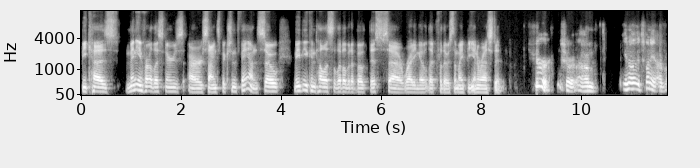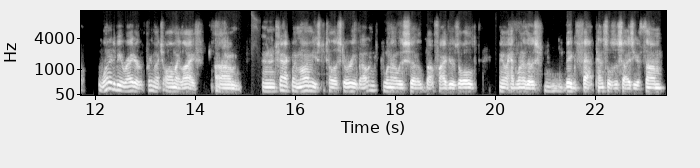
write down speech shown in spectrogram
because many of our listeners are science fiction fans. So maybe you can tell us a little bit about this uh, writing outlet for those that might be interested. Sure, sure. Um, you know, it's funny. I've wanted to be a writer pretty much all my life. Um, and in fact, my mom used to tell a story about when I was uh, about five years old. You know, I had one of those big fat pencils the size of your thumb,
